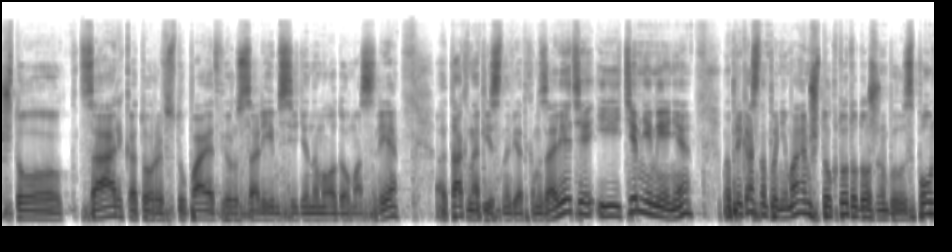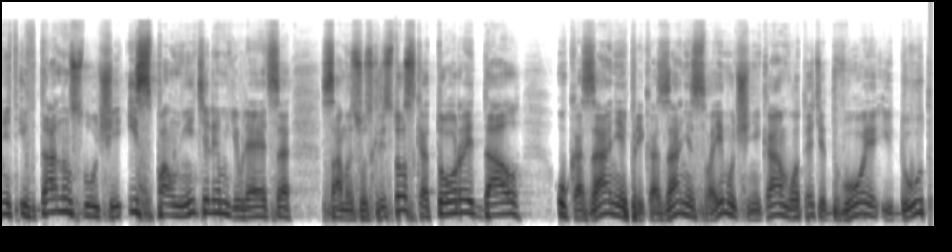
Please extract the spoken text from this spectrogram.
что царь, который вступает в Иерусалим, сидя на молодом осле, э, так написано в Ветхом Завете. И тем не менее, мы прекрасно понимаем, что кто-то должен был исполнить. И в данном случае исполнителем является сам Иисус Христос, который дал указания, приказания своим ученикам. Вот эти двое идут.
